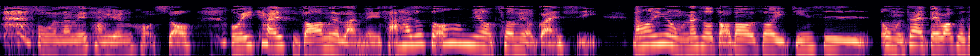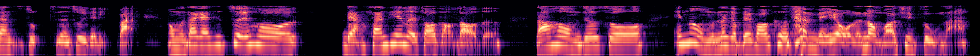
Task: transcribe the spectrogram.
我们蓝莓厂也很好笑。我一开始找到那个蓝莓厂，他就说哦没有车没有关系。然后因为我们那时候找到的时候已经是我们在背包客栈只住只能住一个礼拜，我们大概是最后两三天的时候找到的。然后我们就说，哎，那我们那个背包客栈没有了，那我们要去住哪？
